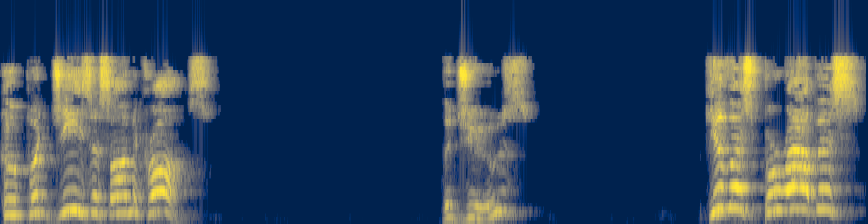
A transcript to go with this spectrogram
who put Jesus on the cross. The Jews, give us Barabbas,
